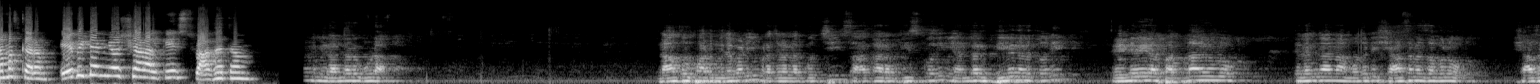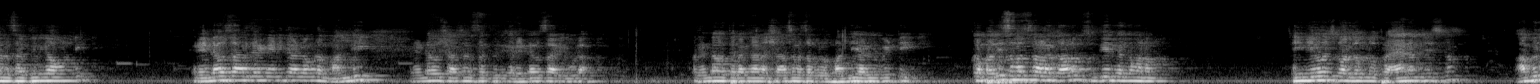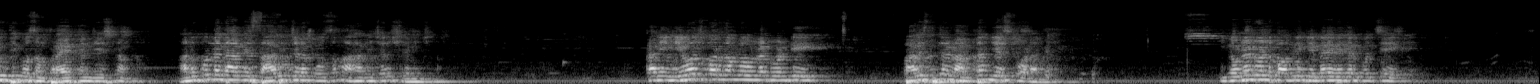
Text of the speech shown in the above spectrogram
నమస్కారం. ఏబిటెన్ న్యూస్ ఛానల్కి స్వాగతం. మీరందరూ కూడా నాతో పాటు నిలబడి ప్రజలకు వచ్చి సహకారం తీసుకొని మీ అందరి దీవెనలతోని రెండు వేల పద్నాలుగులో తెలంగాణ మొదటి శాసనసభలో శాసనసభ్యునిగా ఉండి రెండవసారి జరిగిన ఎన్నికల్లో కూడా మళ్ళీ రెండవ శాసనసభ్యునిగా రెండవసారి కూడా రెండవ తెలంగాణ శాసనసభలో మళ్ళీ అడుగుపెట్టి ఒక పది సంవత్సరాల కాలం సుదీర్ఘంగా మనం ఈ నియోజకవర్గంలో ప్రయాణం చేసినాం అభివృద్ధి కోసం ప్రయత్నం చేసినాం అనుకున్న దాన్ని సాధించడం కోసం అహర్నిశలు శ్రమించినాం. కానీ నియోజకవర్గంలో ఉన్నటువంటి పరిస్థితులను అర్థం చేసుకోవడానికి ఇక ఉన్నటువంటి పబ్లిక్ ఎమ్మెల్యే దగ్గరకు వచ్చే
